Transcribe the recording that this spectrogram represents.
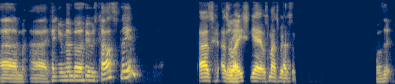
Um, uh, can you remember who was cast, Liam? As as Yeah. Ra's, yeah, it was Mads Mikkelsen. Was it?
